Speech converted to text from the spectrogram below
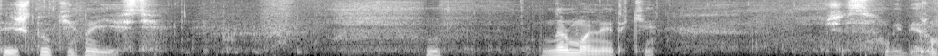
Три штуки, но есть. М, Нормальные такие. Сейчас выберу.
